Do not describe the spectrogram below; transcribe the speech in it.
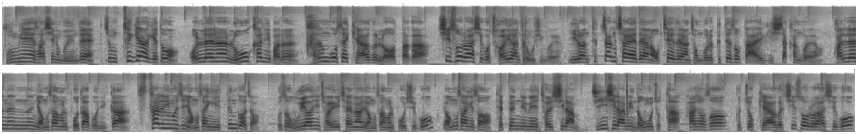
구미에 사시는 분인데 좀 특이하게도 원래는 low 카니발을 다른 곳에 계약을 넣었다가 취소를 하시고 저희한테 오신 거예요 이런 특장차에 대한 업체에 대한 정보를 그때서부터 알기 시작한 거예요 관련 있는 영상을 보다 보니까 스타리무진 영상이 뜬 거죠 그래서 우연히 저희 채널 영상을 보시고 영상에서 대표님의 절실함, 진실함이 너무 좋다 하셔서 그쪽 계약을 취소를 하시고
